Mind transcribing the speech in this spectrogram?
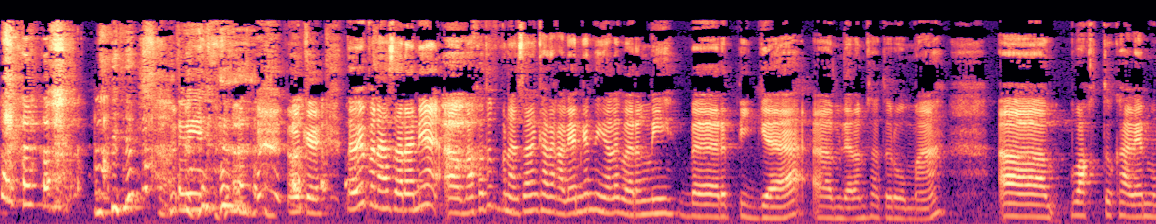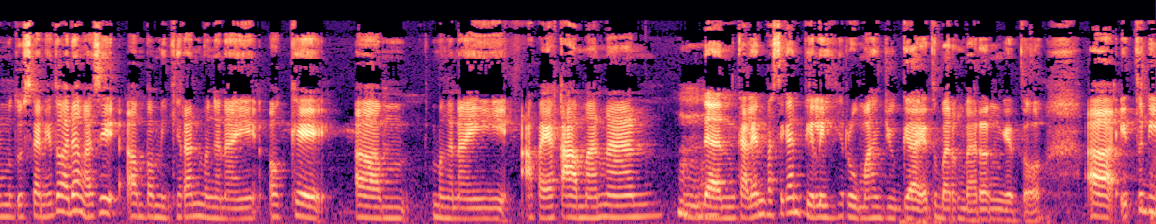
I mean, Oke, tapi penasarannya, em, aku tuh penasaran karena kalian kan tinggalnya bareng nih bertiga em, dalam satu rumah. Em, waktu kalian memutuskan itu ada nggak sih em, pemikiran mengenai, oke, em, mengenai apa ya keamanan. Dan kalian pasti kan pilih rumah juga itu bareng-bareng gitu. Eh, itu di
